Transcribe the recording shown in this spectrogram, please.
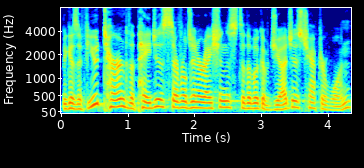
Because if you turned the pages several generations to the book of Judges, chapter 1,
